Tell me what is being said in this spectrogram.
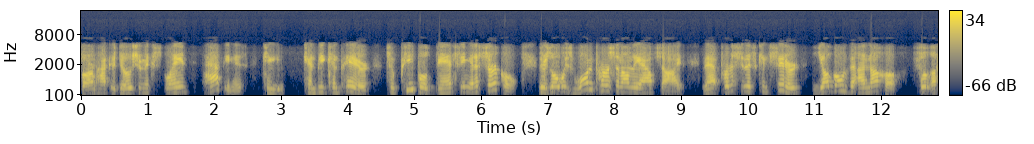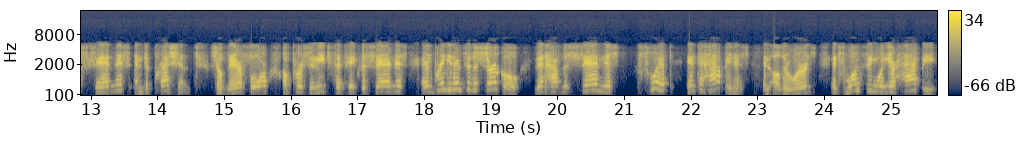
Sforim HaKadoshim explain happiness can, can be compared to people dancing in a circle. There's always one person on the outside. That person is considered Yagon Ve'anacha, full of sadness and depression. So therefore, a person needs to take the sadness and bring it into the circle, then have the sadness flip into happiness. In other words, it's one thing when you're happy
